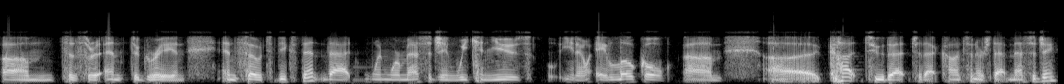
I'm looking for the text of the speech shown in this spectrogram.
um, to sort of nth degree, and and so to the extent that when when we're messaging, we can use you know a local um, uh, cut to that to that content or to that messaging.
